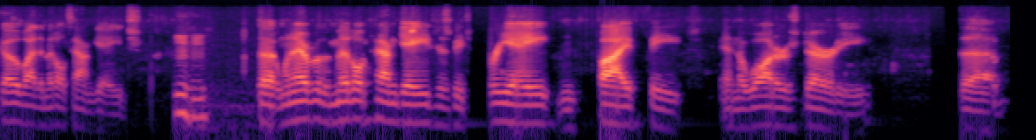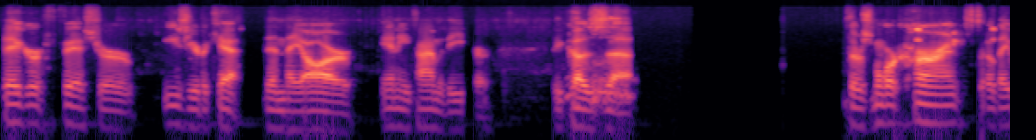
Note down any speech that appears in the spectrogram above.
go by the Middletown gauge. Mm-hmm. So whenever the Middletown gauge is between three eight and five feet, and the water's dirty, the bigger fish are easier to catch than they are any time of the year because uh, there's more current, so they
